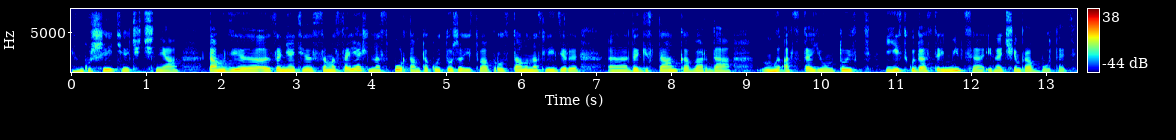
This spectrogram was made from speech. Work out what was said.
Ингушетия, Чечня. Там, где занятия самостоятельно, спортом, такой тоже есть вопрос. Там у нас лидеры Дагестан, Кабарда. Мы отстаем. То есть есть куда стремиться и над чем работать.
